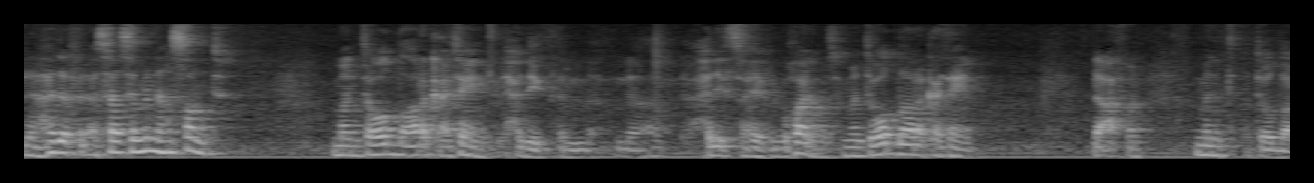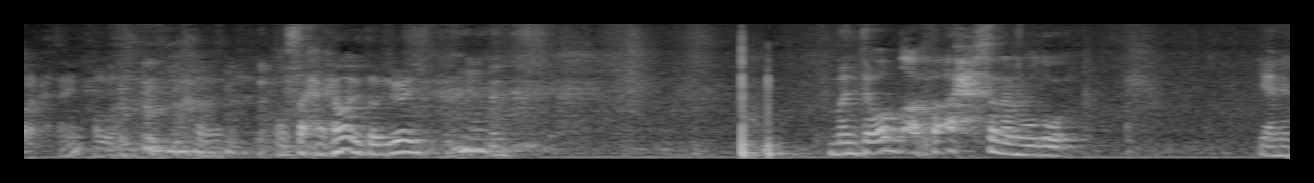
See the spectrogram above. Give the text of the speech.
الهدف الأساسي منها صمت من توضأ ركعتين في الحديث الحديث صحيح في البخاري من توضأ ركعتين. لا عفوا. من توضأ ركعتين؟ والله. صححوني طيب شوي. من توضأ فأحسن الوضوء. يعني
